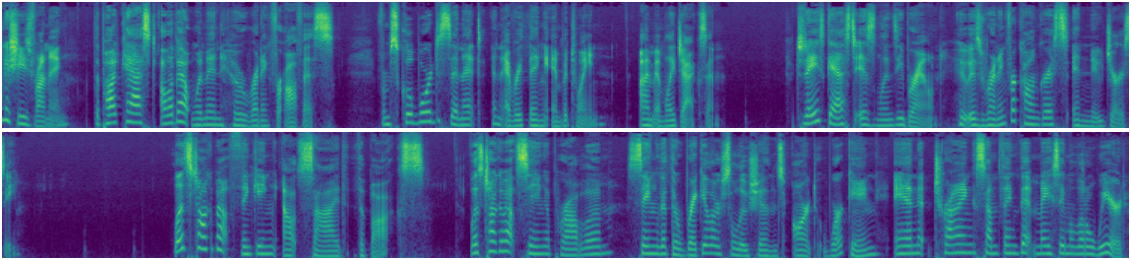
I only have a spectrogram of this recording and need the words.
to She's Running, the podcast all about women who are running for office, from school board to Senate and everything in between. I'm Emily Jackson. Today's guest is Lindsay Brown, who is running for Congress in New Jersey. Let's talk about thinking outside the box. Let's talk about seeing a problem, seeing that the regular solutions aren't working, and trying something that may seem a little weird.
